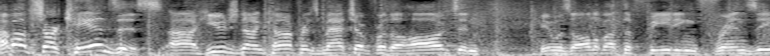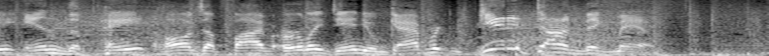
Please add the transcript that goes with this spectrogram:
How about Sharkansas? A huge non-conference matchup for the Hogs, and it was all about the feeding frenzy in the paint. Hogs up five early. Daniel Gafford, get it done, big man.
